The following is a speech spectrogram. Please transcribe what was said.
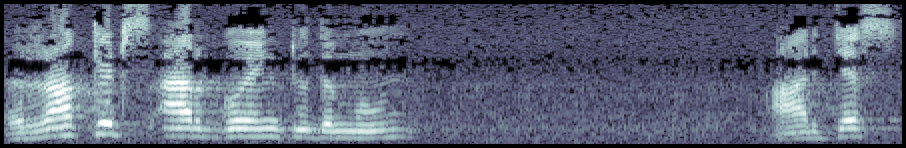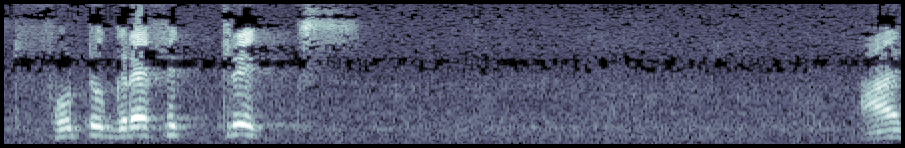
rockets are going to the moon are just photographic tricks. I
